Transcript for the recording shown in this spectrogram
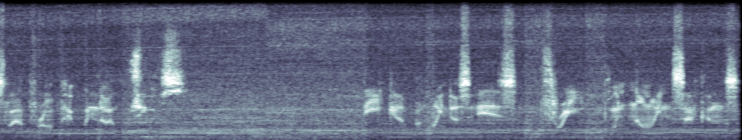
Last lap for our pit window. Jeez. The gap behind us is 3.9 seconds.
